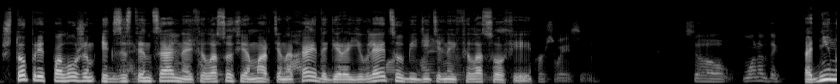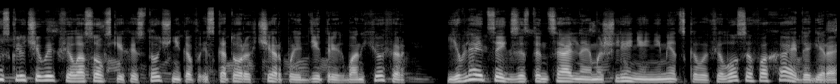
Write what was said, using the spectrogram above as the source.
что, предположим, экзистенциальная философия Мартина Хайдегера является убедительной философией? Одним из ключевых философских источников, из которых черпает Дитрих Банхёфер, является экзистенциальное мышление немецкого философа Хайдегера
